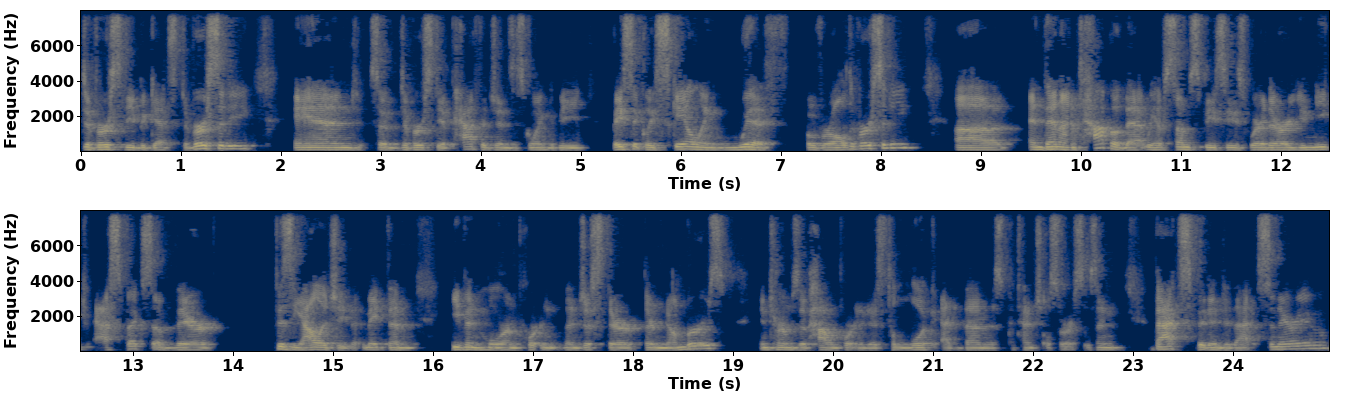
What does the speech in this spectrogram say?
diversity begets diversity. And so diversity of pathogens is going to be basically scaling with overall diversity. Uh, and then on top of that, we have some species where there are unique aspects of their physiology that make them even more important than just their, their numbers in terms of how important it is to look at them as potential sources. And bats fit into that scenario.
